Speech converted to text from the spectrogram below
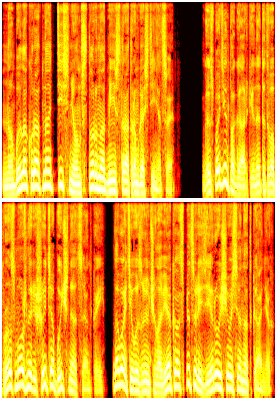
но был аккуратно оттеснен в сторону администратором гостиницы. «Господин Погаркин, этот вопрос можно решить обычной оценкой. Давайте вызовем человека, специализирующегося на тканях.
